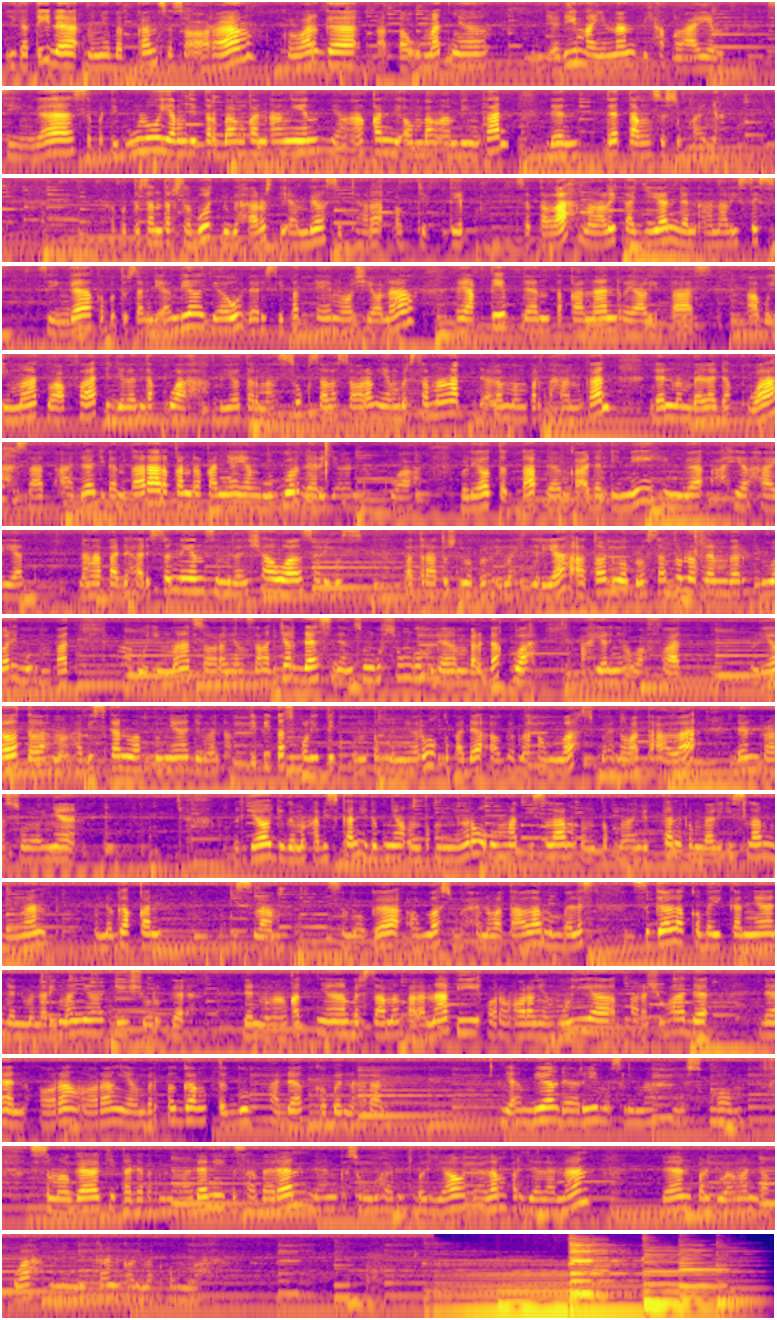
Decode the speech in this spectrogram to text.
Jika tidak, menyebabkan seseorang keluarga atau umatnya menjadi mainan pihak lain sehingga seperti bulu yang diterbangkan angin yang akan diombang-ambingkan dan datang sesukanya. Keputusan tersebut juga harus diambil secara objektif setelah melalui kajian dan analisis sehingga keputusan diambil jauh dari sifat emosional, reaktif, dan tekanan realitas. Abu Imad wafat di jalan dakwah. Beliau termasuk salah seorang yang bersemangat dalam mempertahankan dan membela dakwah saat ada di antara rekan-rekannya yang gugur dari jalan dakwah. Beliau tetap dalam keadaan ini hingga akhir hayat. Nah, pada hari Senin 9 Syawal 1425 Hijriah atau 21 November 2004, Abu Imad, seorang yang sangat cerdas dan sungguh-sungguh dalam berdakwah, akhirnya wafat. Beliau telah menghabiskan waktunya dengan aktivitas politik untuk menyeru kepada agama Allah Subhanahu wa taala dan rasulnya. Beliau juga menghabiskan hidupnya untuk menyuruh umat Islam untuk melanjutkan kembali Islam dengan menegakkan Islam. Semoga Allah Subhanahu wa taala membalas segala kebaikannya dan menerimanya di surga dan mengangkatnya bersama para nabi, orang-orang yang mulia, para syuhada dan orang-orang yang berpegang teguh pada kebenaran. Diambil dari Muslimah Newscom. Semoga kita dapat meneladani kesabaran dan kesungguhan beliau dalam perjalanan dan perjuangan dakwah meninggikan kalimat Allah.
